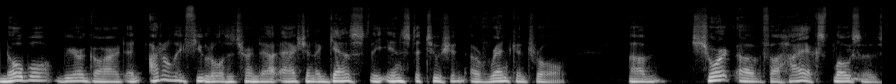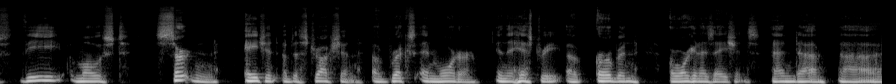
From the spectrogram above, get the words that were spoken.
noble rearguard and utterly futile, as it turned out, action against the institution of rent control. Um, short of uh, high explosives, the most certain agent of destruction of bricks and mortar in the history of urban organizations. And uh, uh,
